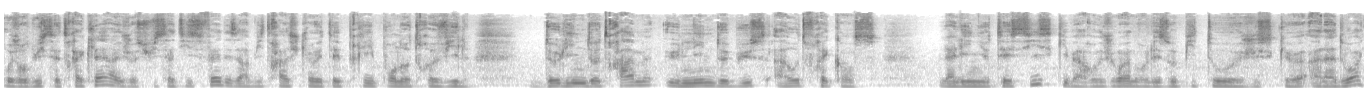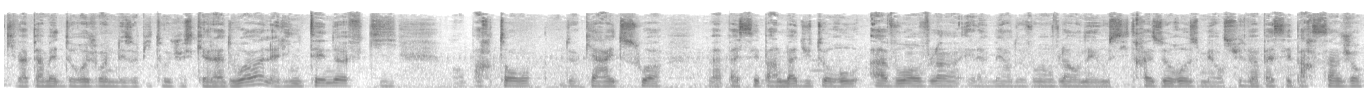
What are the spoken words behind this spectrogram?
Aujourd'hui, c'est très clair et je suis satisfait des arbitrages qui ont été pris pour notre ville. Deux lignes de tram, une ligne de bus à haute fréquence la ligne T6 qui va rejoindre les hôpitaux jusqu'à la Doigt, qui va permettre de rejoindre les hôpitaux jusqu'à la Doigt, la ligne T9 qui, en partant de Carré de Soie, va passer par le Mas du Taureau à Vaux-en-Velin, et la maire de Vaux-en-Velin en est aussi très heureuse, mais ensuite va passer par Saint-Jean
